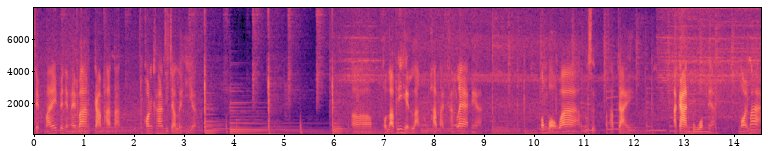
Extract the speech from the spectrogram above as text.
เจ็บไหมเป็นยังไงบ้างการผ่าตัดค่อนข้างที่จะละเอียดผลลัพธ์ที่เห็นหลังผ่าตัดครั้งแรกเนี่ยต้องบอกว่ารู้สึกประทับใจ อาการบวมเนี่ยน้อยมาก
